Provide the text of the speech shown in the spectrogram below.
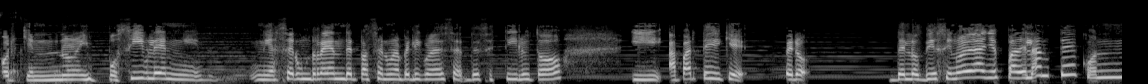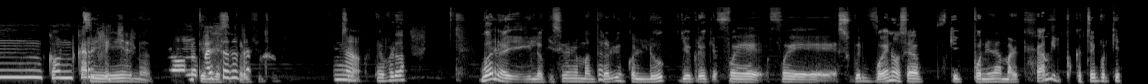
Porque no es imposible ni, ni hacer un render para hacer una película de ese, de ese estilo y todo. Y aparte de que, pero de los 19 años para adelante con, con Carrie Sí, Fisher. no, No, no puede ser otra. No. Sí, es verdad. Bueno, y lo que hicieron en Mandalorian con Luke, yo creo que fue, fue súper bueno, o sea, que poner a Mark Hamill, pues, ¿cachai? Porque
